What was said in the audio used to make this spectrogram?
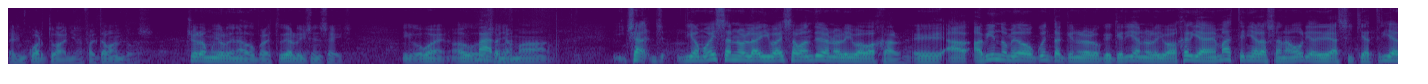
en cuarto año, me faltaban dos. Yo era muy ordenado para estudiar, lo hice en seis. Digo, bueno, hago dos años más. Y ya, ya, digamos, esa no la iba, esa bandera no la iba a bajar. Eh, a- habiéndome dado cuenta que no era lo que quería, no la iba a bajar. Y además tenía la zanahoria de la psiquiatría,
